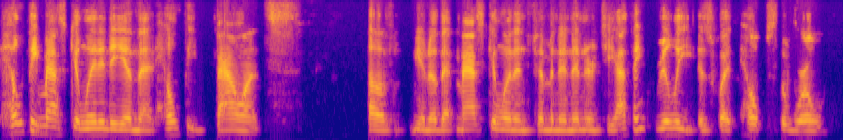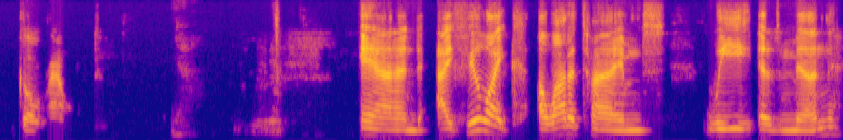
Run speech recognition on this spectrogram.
healthy masculinity and that healthy balance of you know that masculine and feminine energy i think really is what helps the world go around. Yeah. And i feel like a lot of times we as men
